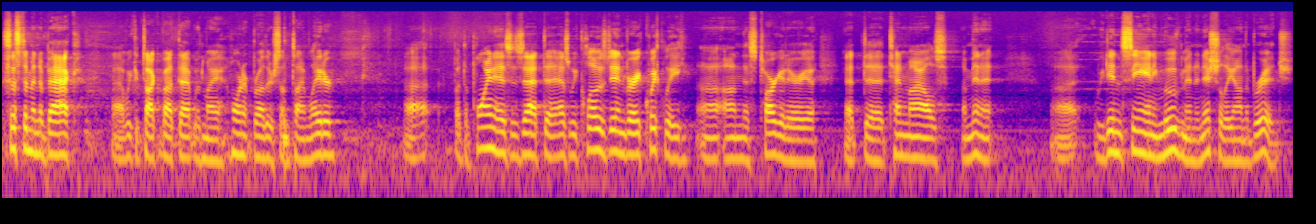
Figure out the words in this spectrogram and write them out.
system in the back. Uh, we could talk about that with my Hornet brother sometime later. Uh, but the point is, is that uh, as we closed in very quickly on this target area at uh, 10 miles a minute, we didn't see any movement initially on the bridge.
